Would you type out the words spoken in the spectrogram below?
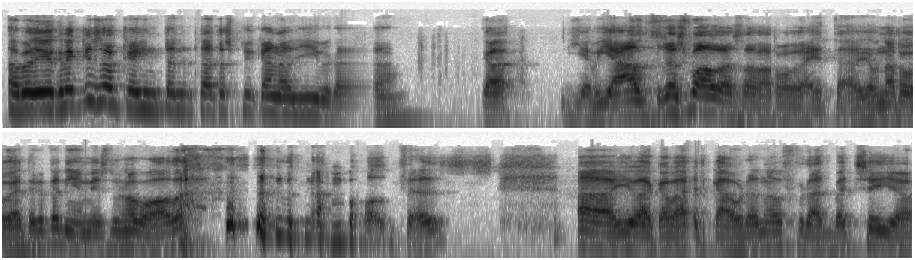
A veure, jo crec que és el que he intentat explicar en el llibre, que hi havia altres boles de la rodeta. Ha una rodeta que tenia més d'una bola donant voltes uh, i la que vaig caure en el forat vaig ser jo.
